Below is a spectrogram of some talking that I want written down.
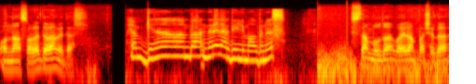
Ondan sonra devam eder. Hocam genel anlamda nerelerde ilim aldınız? İstanbul'da Bayrampaşa'da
